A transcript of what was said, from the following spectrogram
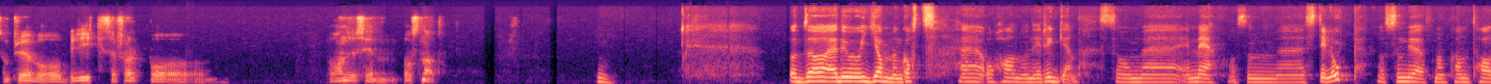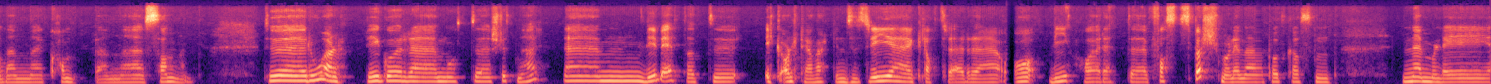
som prøver å berike seg sjøl på, på andre sin kostnad. Og da er det jo jammen godt eh, å ha noen i ryggen som eh, er med, og som eh, stiller opp, og som gjør at man kan ta den eh, kampen eh, sammen. Du eh, Roald, vi går mot slutten her. Vi vet at du ikke alltid har vært industriklatrer, og vi har et fast spørsmål i denne podkasten, nemlig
